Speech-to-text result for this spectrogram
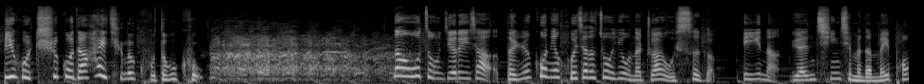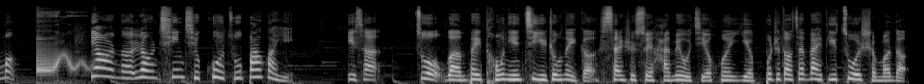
比我吃过的爱情的苦都苦。那我总结了一下，本人过年回家的作用呢，主要有四个：第一呢，圆亲戚们的媒婆梦；第二呢，让亲戚过足八卦瘾；第三，做晚辈童年记忆中那个三十岁还没有结婚，也不知道在外地做什么的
